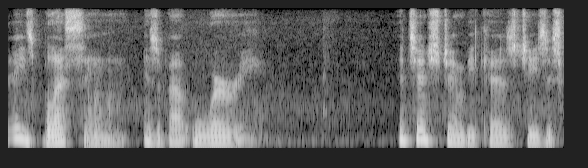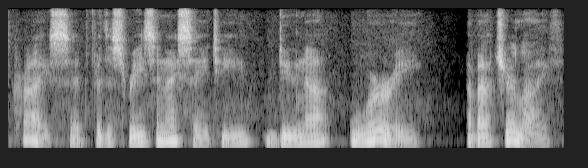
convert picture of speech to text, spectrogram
Today's blessing is about worry. It's interesting because Jesus Christ said, For this reason I say to you, do not worry about your life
